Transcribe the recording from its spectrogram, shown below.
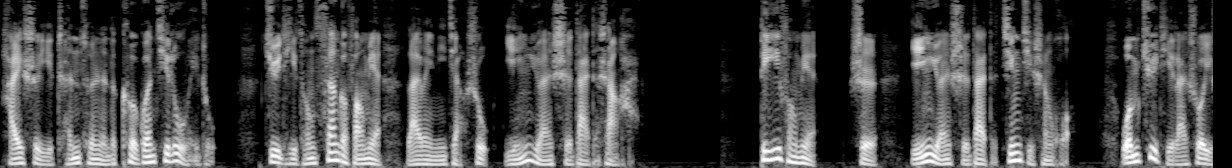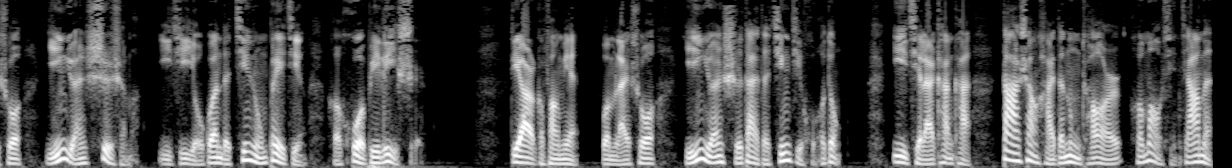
还是以陈存仁的客观记录为主，具体从三个方面来为你讲述银元时代的上海。第一方面是银元时代的经济生活，我们具体来说一说银元是什么，以及有关的金融背景和货币历史。第二个方面，我们来说银元时代的经济活动，一起来看看大上海的弄潮儿和冒险家们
